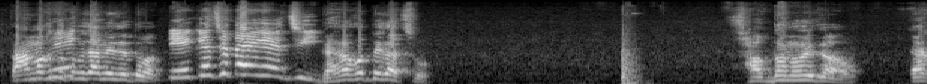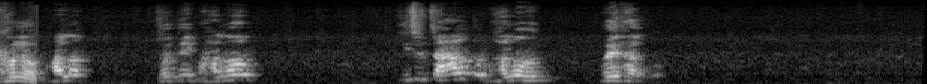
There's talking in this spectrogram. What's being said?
তা আমাকে তো তুমি জানিয়ে যেতে পারো। ডেকেছে তাই গেছি। দেখা করতে গেছো? সাবধান হয়ে যাও এখনও। ভালো যদি ভালো কিছু চাও তো ভালো হয়ে থাকো।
